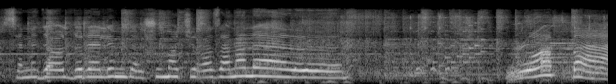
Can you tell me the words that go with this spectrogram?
Seni de öldürelim de şu maçı kazanalım. Hoppa.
